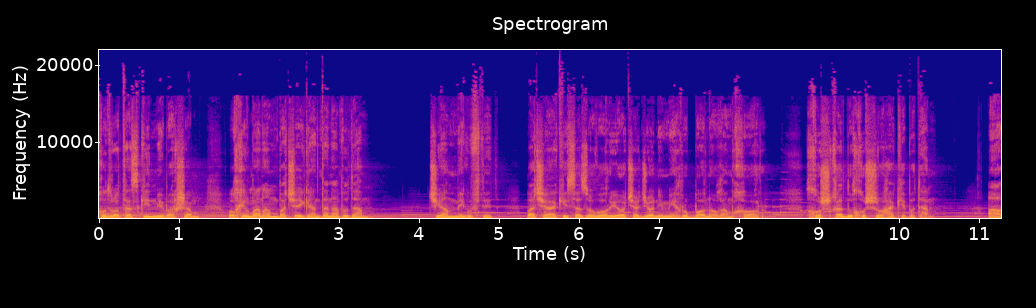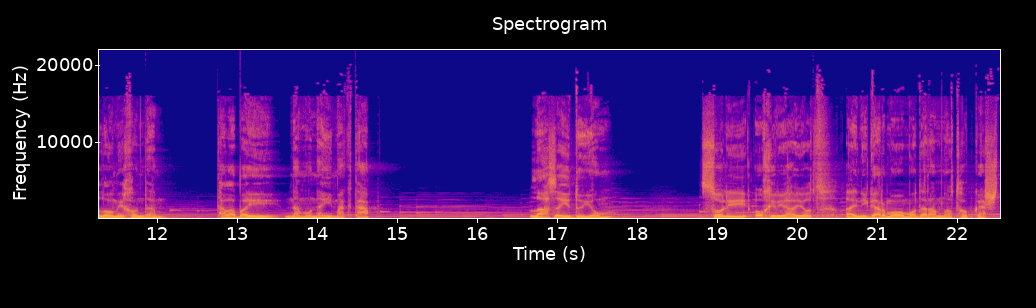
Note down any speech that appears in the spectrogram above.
худро таскин мебахшам. Охир ман ҳам бачаи ганда набудам. Чиам мегуфтед? Бачааки сазовори очаҷони меҳрубону ғамхор хушқаду хушрӯҳаке будам. Аъло мехондам. Талабаи намунаи мактаб. Лаҳзаи дуюм. Соли охири ҳаёт айни гармо модарам нотоб гашт.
